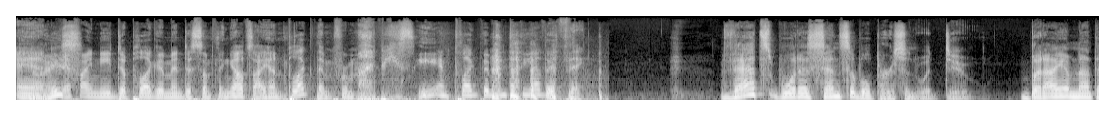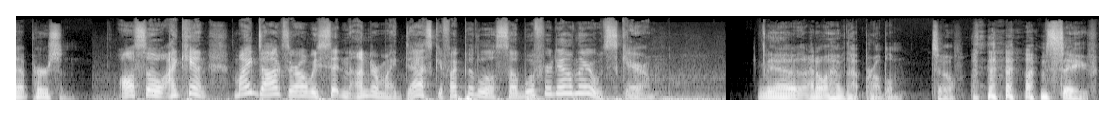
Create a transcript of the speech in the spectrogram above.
And Nice. if I need to plug them into something else, I unplug them from my PC and plug them into the other thing. That's what a sensible person would do. But I am not that person. Also, I can't. My dogs are always sitting under my desk. If I put a little subwoofer down there, it would scare them. Yeah, I don't have that problem. So I'm safe.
